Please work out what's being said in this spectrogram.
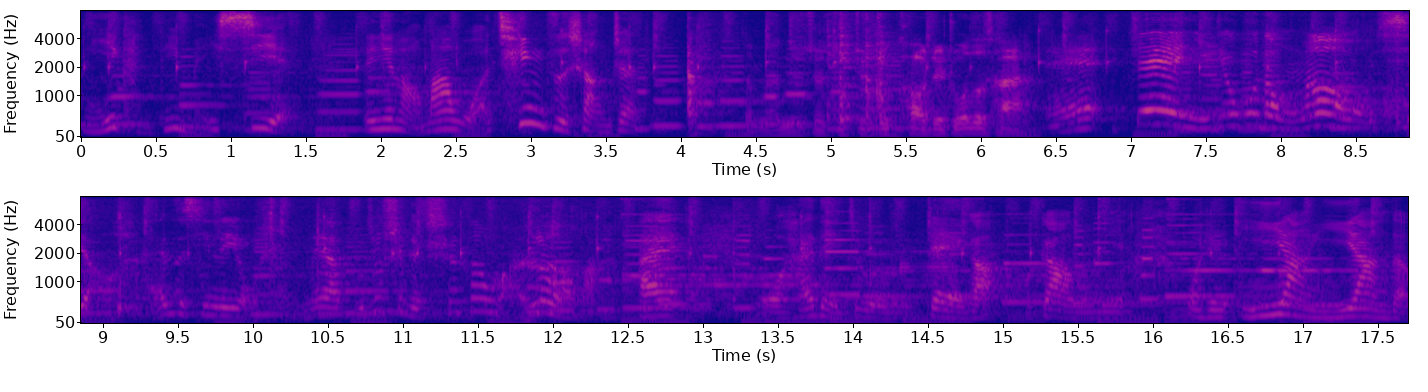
你肯定没戏，得你老妈我亲自上阵。怎么着？你就就就就靠这桌子菜？哎，这你就不懂喽。小孩子心里有什么呀？不就是个吃喝玩乐吗？哎，我还得就是这个，我告诉你，我这一样一样的，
